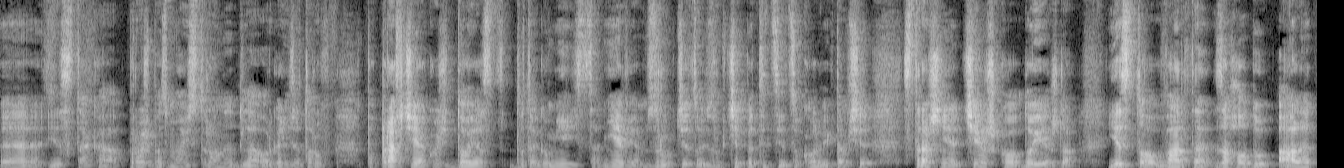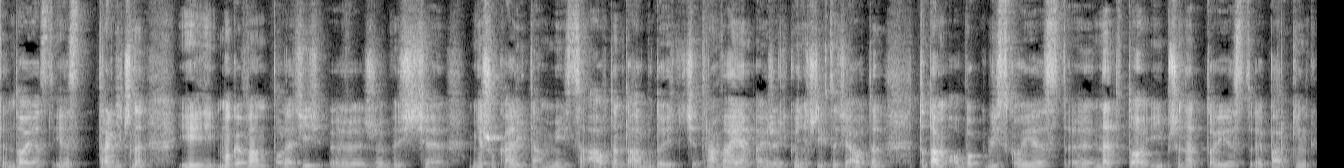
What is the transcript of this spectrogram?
e, jest taka prośba z mojej strony dla organizatorów: poprawcie jakoś dojazd do tego miejsca. Nie wiem, zróbcie coś, zróbcie petycję, cokolwiek. Tam się strasznie ciężko dojeżdża. Jest to warte zachodu, ale ten dojazd jest tragiczny i mogę Wam polecić, y, żebyście nie szukali tam miejsca autem, to albo dojedziecie tramwajem, a jeżeli koniecznie chcecie autem, to tam obok blisko jest y, netto i przy netto jest parking,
